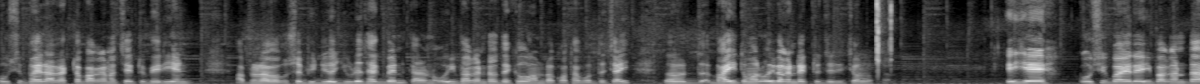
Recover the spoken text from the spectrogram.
কৌশিক ভাইয়ের আর একটা বাগান আছে একটু ভেরিয়েন্ট আপনারা অবশ্যই ভিডিও জুড়ে থাকবেন কারণ ওই বাগানটাও দেখেও আমরা কথা বলতে চাই। তো ভাই তোমার ওই বাগানটা একটু যদি হ্যাঁ, চলো। এই যে কৌশিক ভাইয়ের এই বাগানটা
